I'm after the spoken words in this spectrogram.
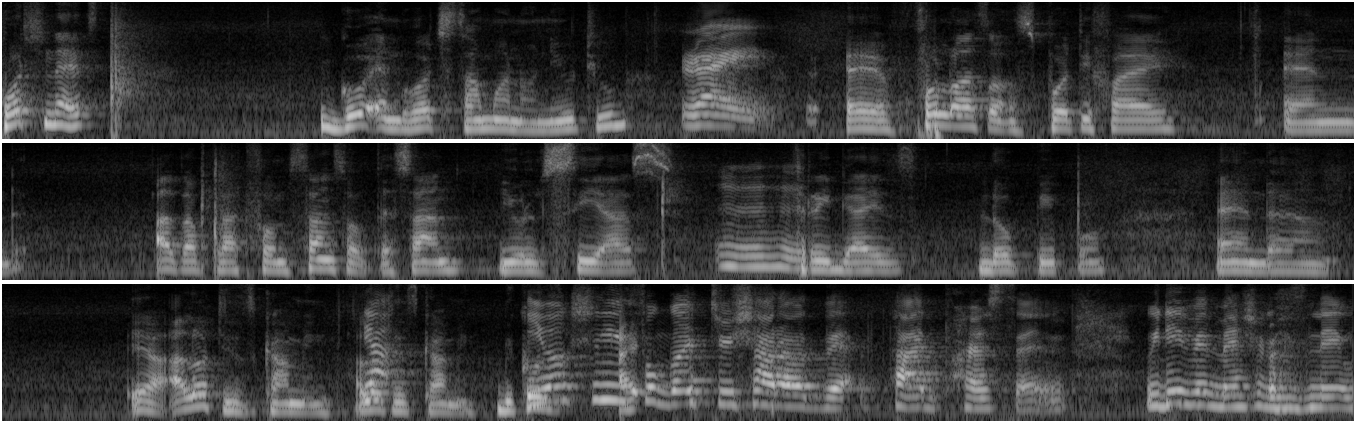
what's next? Go and watch someone on YouTube. Right. Uh, follow us on Spotify and other platforms, Sons of the Sun. You'll see us, three guys, dope people, and uh, yeah, a lot is coming. A lot is coming because You actually I- forgot to shout out the third person. We didn't even mention his name.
